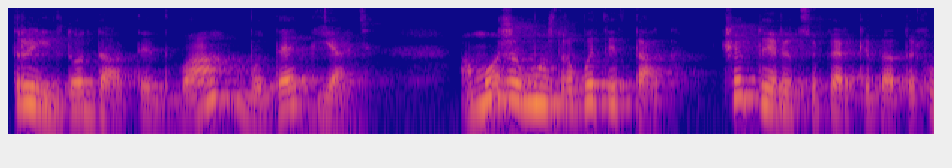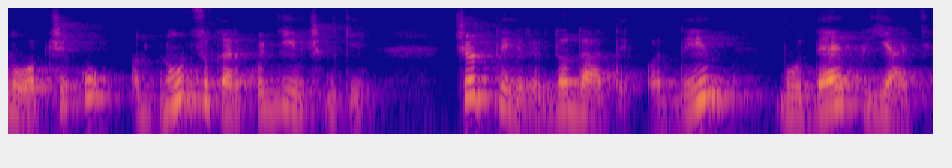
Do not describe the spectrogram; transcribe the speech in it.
Три додати два буде п'ять. А можемо зробити так: чотири цукерки дати хлопчику, одну цукерку дівчинки. Чотири додати один буде п'ять.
